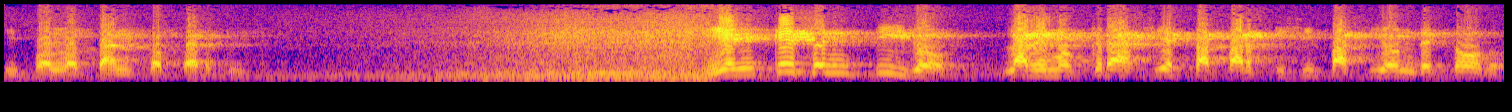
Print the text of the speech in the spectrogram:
y por lo tanto perdido. ¿Y en qué sentido la democracia, esta participación de todos?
